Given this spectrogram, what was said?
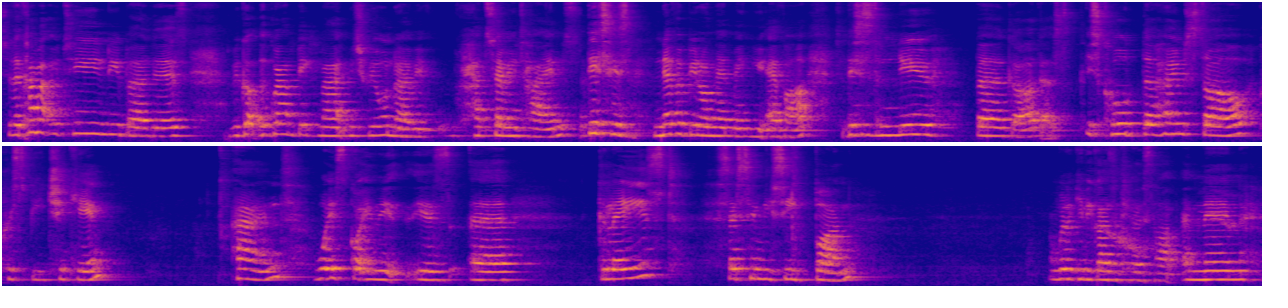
So they come out with two new burgers. We've got the Grand Big Mac, which we all know we've had so many times. This has never been on their menu ever. So this is the new burger that's it's called the Homestyle Crispy Chicken and what it's got in it is a glazed sesame seed bun. I'm going to give you guys a close-up and then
